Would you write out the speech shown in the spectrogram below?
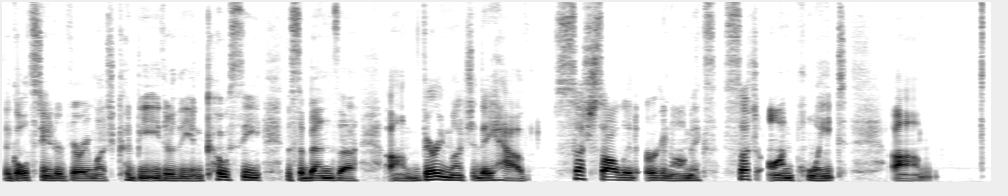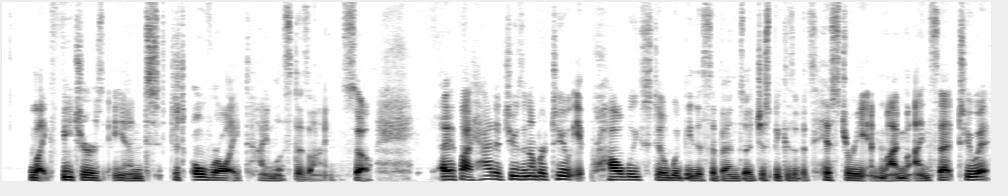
the gold standard very much could be either the Inkosi, the Sebenza. Um, very much they have such solid ergonomics, such on point. Um, like features and just overall a timeless design. So if I had to choose a number two, it probably still would be the Sebenza just because of its history and my mindset to it.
